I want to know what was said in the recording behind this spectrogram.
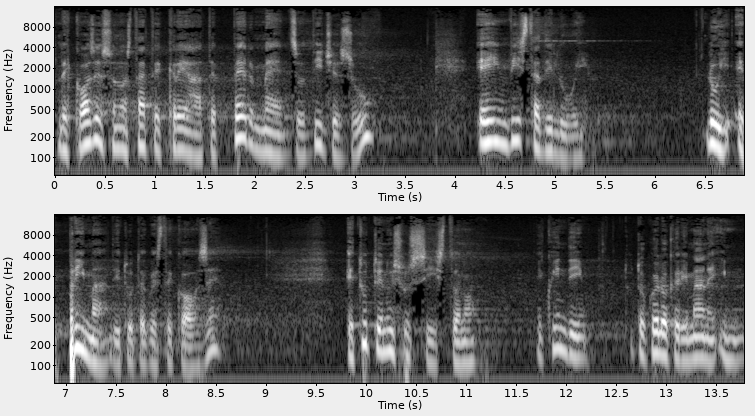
le cose sono state create per mezzo di Gesù e in vista di Lui. Lui è prima di tutte queste cose e tutte in Lui sussistono e quindi tutto quello che rimane in,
